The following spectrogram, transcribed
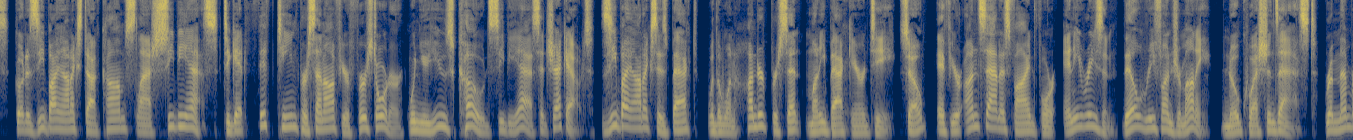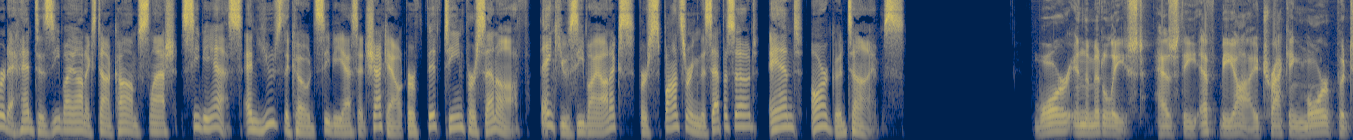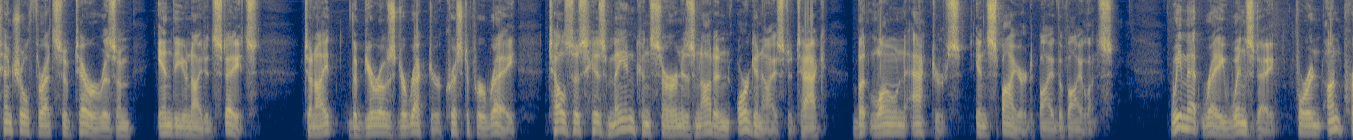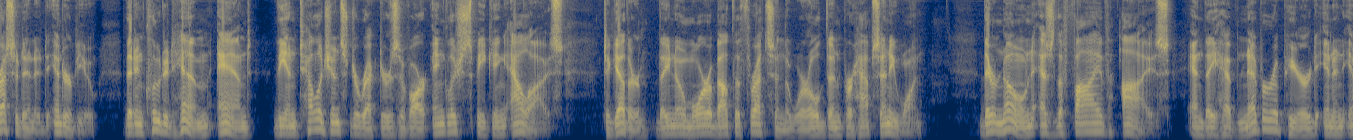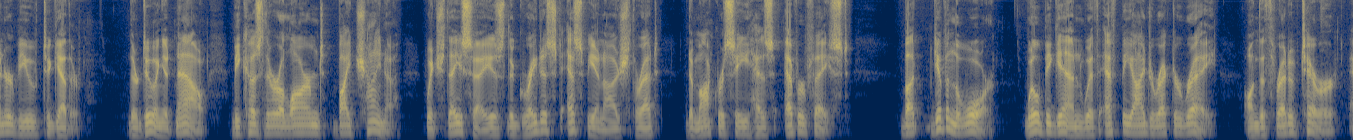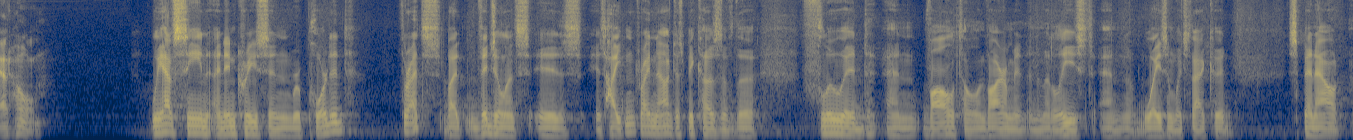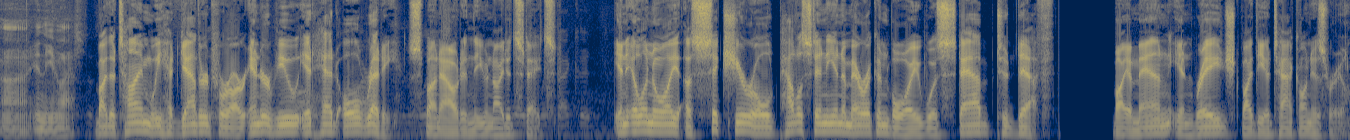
Go to zbiotics.com slash CBS to get 15% off your first order when you use code CBS at checkout. ZBiotics is backed with a 100% money back guarantee. So if you're unsatisfied for any reason, they'll refund your money. No questions asked. Remember to head to zbiotics.com slash CBS and use the code CBS at checkout for 15% off. Thank you, ZBiotics, for sponsoring this episode and our good times. War in the Middle East has the FBI tracking more potential threats of terrorism in the United States. Tonight, the Bureau's director, Christopher Wray, tells us his main concern is not an organized attack, but lone actors inspired by the violence. We met Wray Wednesday for an unprecedented interview that included him and the intelligence directors of our English speaking allies Together, they know more about the threats in the world than perhaps anyone. They're known as the Five Eyes, and they have never appeared in an interview together. They're doing it now because they're alarmed by China, which they say is the greatest espionage threat democracy has ever faced. But given the war, we'll begin with FBI Director Wray on the threat of terror at home. We have seen an increase in reported threats, but vigilance is, is heightened right now just because of the fluid and volatile environment in the Middle East and the ways in which that could spin out uh, in the U.S. By the time we had gathered for our interview, it had already spun out in the United States. In Illinois, a six year old Palestinian American boy was stabbed to death by a man enraged by the attack on Israel.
